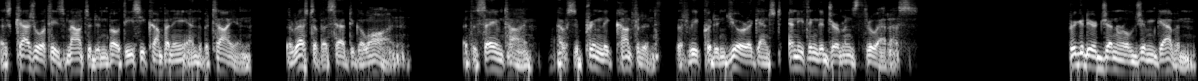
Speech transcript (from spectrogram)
As casualties mounted in both Easy Company and the battalion, the rest of us had to go on. At the same time, I was supremely confident that we could endure against anything the Germans threw at us. Brigadier General Jim Gavin,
